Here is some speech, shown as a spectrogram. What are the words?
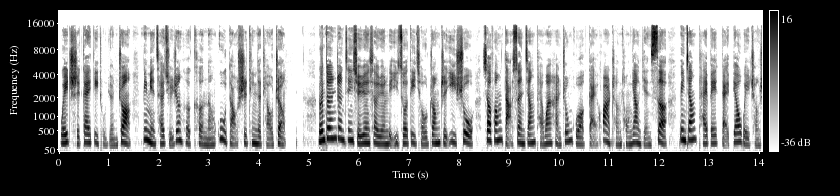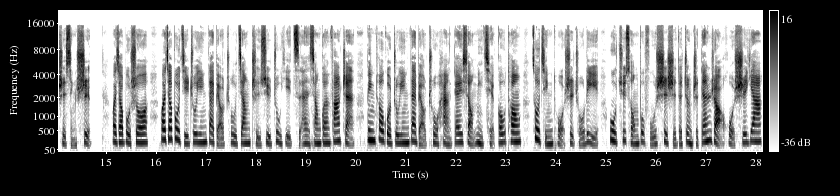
维持该地图原状，避免采取任何可能误导视听的调整。伦敦政经学院校园里一座地球装置艺术，校方打算将台湾和中国改画成同样颜色，并将台北改标为城市形式。外交部说，外交部及驻英代表处将持续注意此案相关发展，并透过驻英代表处和该校密切沟通，促请妥适处理，勿屈从不符事实的政治干扰或施压，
